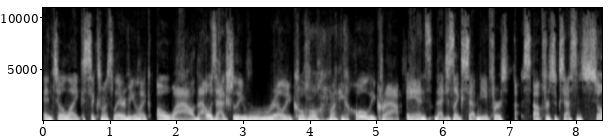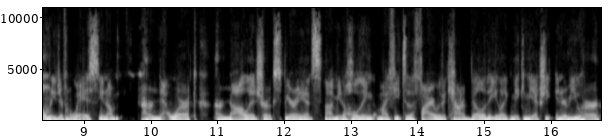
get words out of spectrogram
until like six months later being like, oh, wow, that was actually really cool. like, holy crap. And that just like set me for, up for success in so many different ways. You know, her network, her knowledge, her experience, um, you know, holding my feet to the fire with accountability, like making me actually interview her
